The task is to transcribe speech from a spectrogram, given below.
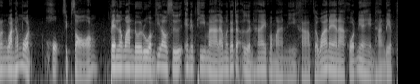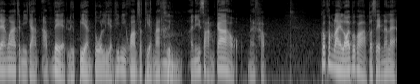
รางวัลทั้งหมด 62 เป็นรางวัลโดยรวมที่เราซื้อ NFT มาแล้วมันก็จะเอินให้ประมาณนี้ครับ แต่ว่าในอนาคตเนี่ยเห็นทางเดฟแจ้งว่าจะมีการอัปเดต หรือเปลี่ยนตัวเหรียญที่มีความเสถียรมากขึ้น อันนี้ 39 นะครับ ก็กำไรร้อยกว่าเปอร์เซ็นต์นั่นแหละ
